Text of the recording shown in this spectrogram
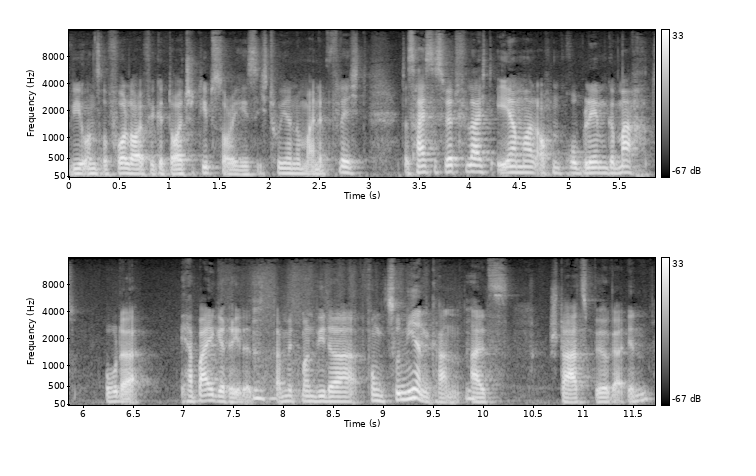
wie unsere vorläufige deutsche Deep Story hieß, ich tue ja nur meine Pflicht. Das heißt, es wird vielleicht eher mal auch ein Problem gemacht oder herbeigeredet, mhm. damit man wieder funktionieren kann mhm. als Staatsbürgerin.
